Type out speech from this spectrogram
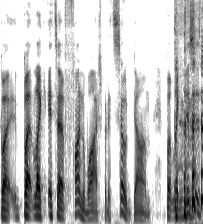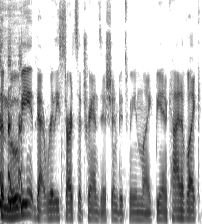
but but like it's a fun watch but it's so dumb but like this is the movie that really starts the transition between like being kind of like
